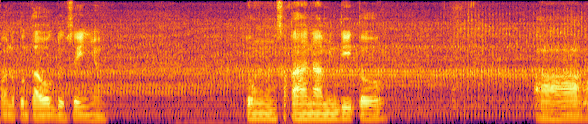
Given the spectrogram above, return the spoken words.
kung ano pong tawag doon sa inyo. Itong sakahan namin dito, ah,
